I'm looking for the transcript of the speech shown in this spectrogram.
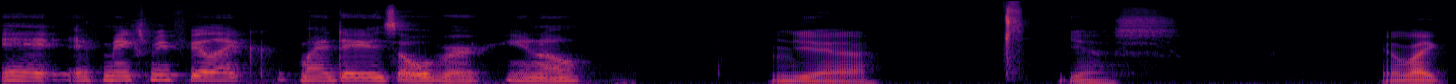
it. It makes me feel like my day is over. You know. Yeah. Yes. It like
